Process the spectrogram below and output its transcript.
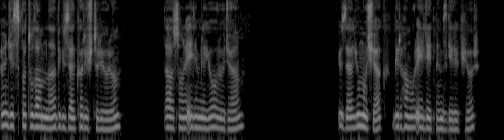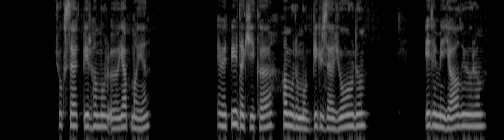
Önce spatulamla bir güzel karıştırıyorum. Daha sonra elimle yoğuracağım. Güzel yumuşak bir hamur elde etmemiz gerekiyor. Çok sert bir hamur e, yapmayın. Evet bir dakika hamurumu bir güzel yoğurdum. Elimi yağlıyorum.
